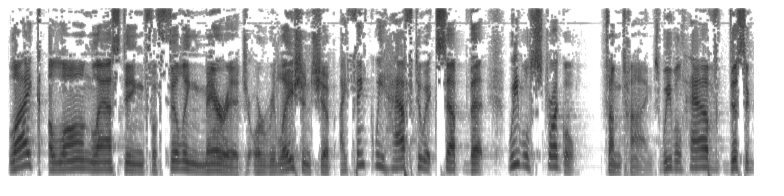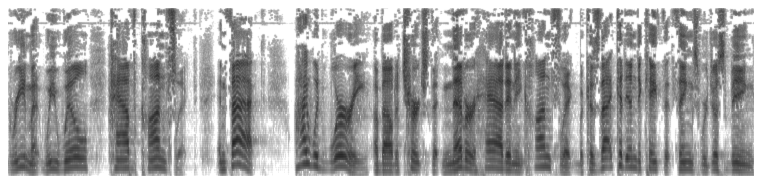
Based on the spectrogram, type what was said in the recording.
Like a long lasting, fulfilling marriage or relationship, I think we have to accept that we will struggle sometimes. We will have disagreement. We will have conflict. In fact, I would worry about a church that never had any conflict because that could indicate that things were just being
